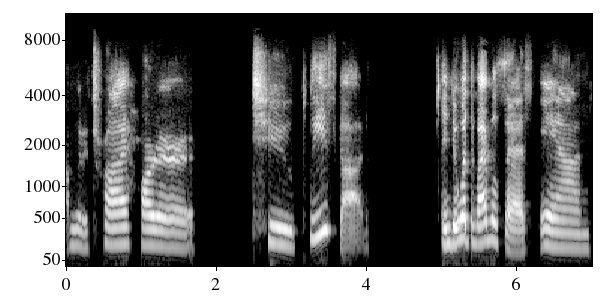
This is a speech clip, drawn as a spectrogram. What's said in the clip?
i'm going to try harder to please god and do what the bible says and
